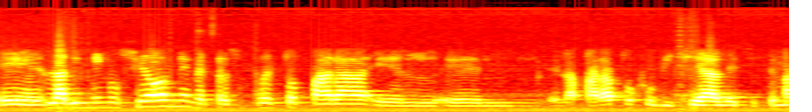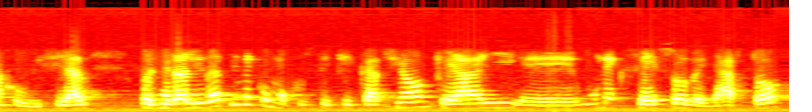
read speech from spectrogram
Eh, la disminución en el presupuesto para el, el aparato judicial, el sistema judicial, pues en realidad tiene como justificación que hay eh, un exceso de gasto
